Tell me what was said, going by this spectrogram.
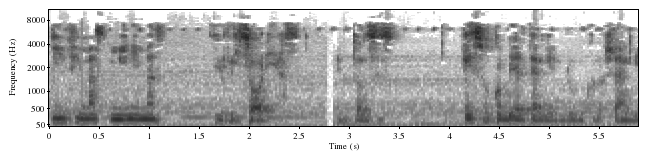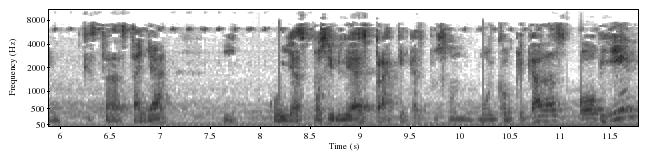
ínfimas, mínimas, irrisorias. Entonces, eso convierte a alguien en un crush, alguien que está hasta allá y cuyas posibilidades prácticas pues son muy complicadas o bien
